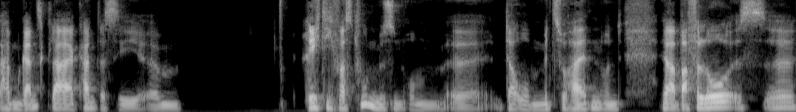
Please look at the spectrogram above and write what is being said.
haben ganz klar erkannt, dass sie ähm, richtig was tun müssen, um äh, da oben mitzuhalten. Und ja, Buffalo ist äh,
